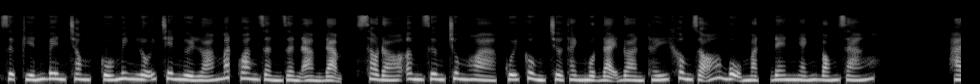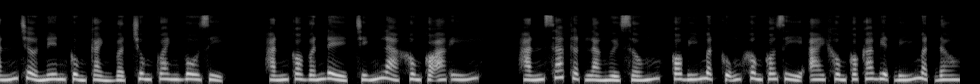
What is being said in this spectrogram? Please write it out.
dự kiến bên trong cố Minh lỗi trên người lóa mắt quang dần dần ảm đạm, sau đó âm dương trung hòa cuối cùng trở thành một đại đoàn thấy không rõ bộ mặt đen nhánh bóng dáng. Hắn trở nên cùng cảnh vật chung quanh vô dị. Hắn có vấn đề chính là không có ác ý. Hắn xác thật là người sống, có bí mật cũng không có gì ai không có cá biệt bí mật đâu.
